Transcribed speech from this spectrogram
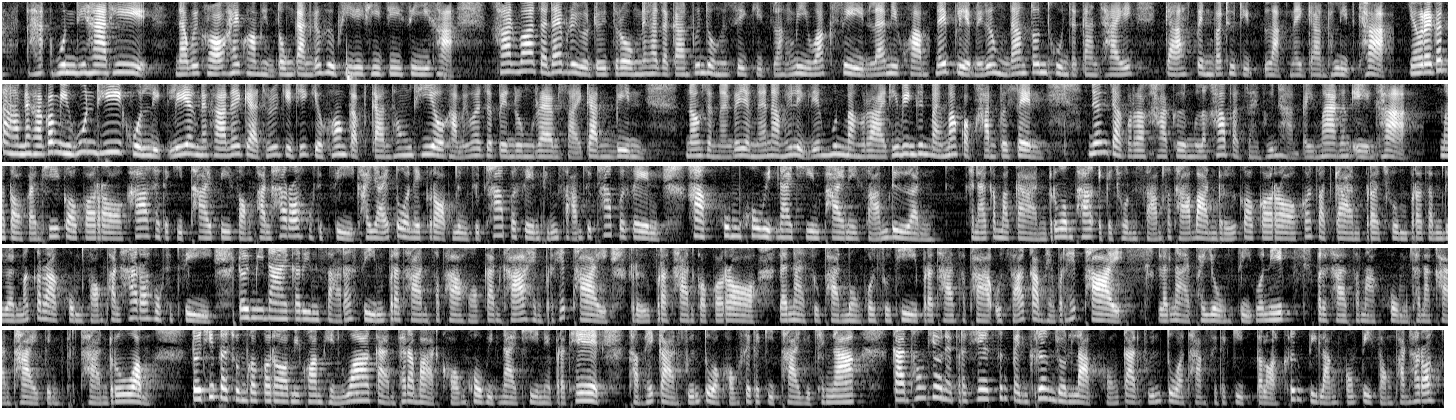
หุ้นที่ 5 ที่นักวิเคราะห์ให้ความเห็นตรงกันก็คือ PTTGC ค่ะ คาดว่าจะได้ประโยชน์โดยตรงนะคะจากการพื้นตัวของเศรษฐกิจหลังมีวัคซีน และมีความได้เปรียบในเรื่องของด้านต้นทุนจากการใช้ก๊าซเป็นวัตถุดิบหลักในการผลิตค่ะ อย่างไรก็ตามนะคะก็มีหุ้นที่ควรหลีกเลี่ยงนะคะ ได้แก่ธุรกิจที่เกี่ยวข้องกับการท่องเที่ยวค่ะ ไม่ว่าจะเป็นโรงแรมสายการบิน นอกจากนั้นก็ยังแนะนำให้หลีกเลี่ยงหุ้นบางรายที่วิ่งขึ้นไปมากกว่าพันเปอร์เซ็นต์เนื่องจากราคาเกินมูลค่าปัจจัยพื้นฐานไปมากนั่นเองค่ะมาต่อกันที่กกรค่าเศรษฐกิจไทยปี 2564 ขยายตัวในกรอบ 1.5%ถึง 3.5%หากคุมโควิด -19 ภายใน 3 เดือน คณะกรรมการร่วมภาคเอกชน 3 สถาบัน หรือกกรก็จัดการประชุมประจำเดือนมกราคม 2564 โดยมีนายกรินสารศิลป์ประธานสภาหอการค้าแห่งประเทศไทย หรือประธานกกร และนายสุพานมงคลสุธีประธานสภาอุตสาหกรรมแห่งประเทศไทย และนายพยงศรีวณิชประธานสมาคมธนาคารไทยเป็นประธานร่วม โดยที่ประชุมกกรมีความเห็นว่าการแพร่ระบาดของโควิด -19 ในประเทศทำให้การฟื้นตัวของเศรษฐกิจไทยหยุดชะงัก การท่องเที่ยวในประเทศซึ่งเป็นเครื่องยนต์หลักของการฟื้นตัวทางเศรษฐกิจตลอดครึ่งปีหลังของปี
